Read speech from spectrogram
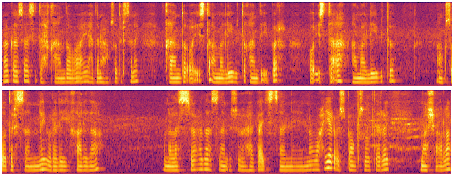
waakaasaa saddex qaando waaye haddana waxaan ku soo darsanay qaando oo ista ama liibito qaando i bar oo ista ah ama liibito aan ku soo darsanay walaaleyga qaaligaa nala socda sidaan u soo hagaajisanayno waxyar cusbaan ku soo daray maasha allah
